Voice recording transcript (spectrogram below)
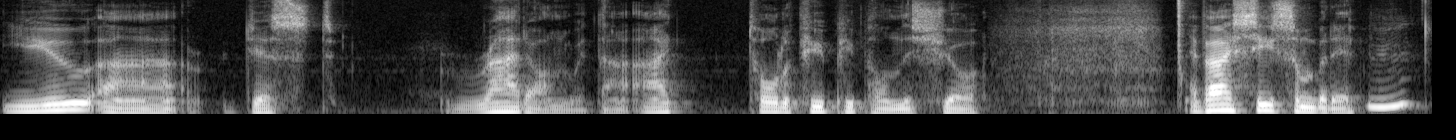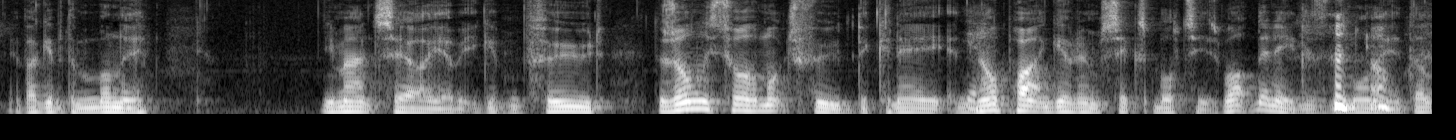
you are just right on with that. I told a few people on this show if I see somebody, Mm-hmm. if I give them money, you might say, "Oh yeah, but you give them food." There's only so much food they can eat, and Yeah. no point in giving them six butties. What they need is the money. the,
